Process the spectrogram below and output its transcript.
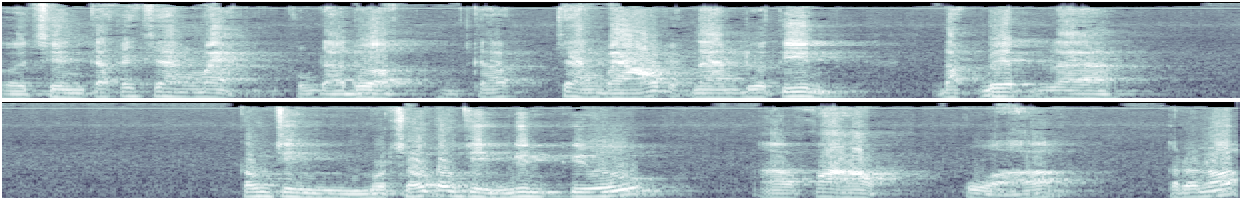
ở trên các cái trang mạng cũng đã được các trang báo Việt Nam đưa tin đặc biệt là công trình một số công trình nghiên cứu uh, khoa học của Kronos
